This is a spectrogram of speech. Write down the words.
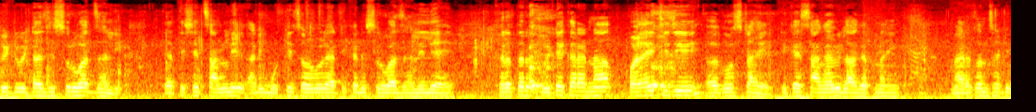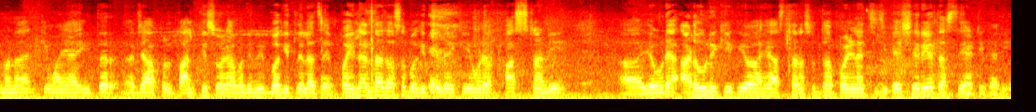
फिट विटाची सुरुवात झाली ती अतिशय चांगली आणि मोठी चळवळ या ठिकाणी सुरुवात झालेली आहे. खरं तर विटेकरांना पळायची जी गोष्ट आहे ती काही सांगावी लागत नाही. मॅरेथॉनसाठी म्हणा किंवा या इतर ज्या आपण पालखी सोहळ्यामध्ये मी बघितलेलाच आहे. पहिल्यांदाच असं बघितलेलं आहे की एवढ्या फास्ट आणि एवढ्या अडवणुकी किंवा हे असताना सुद्धा पळण्याची जी काही शर्यत असते या ठिकाणी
